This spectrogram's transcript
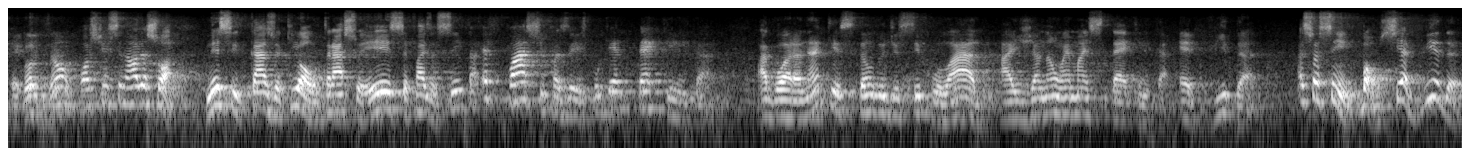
Pegou a visão? Posso te ensinar, olha só. Nesse caso aqui, ó, o traço é esse, você faz assim, tá? É fácil fazer isso, porque é técnica. Agora, na questão do discipulado, aí já não é mais técnica, é vida. Mas assim, bom, se é vida,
